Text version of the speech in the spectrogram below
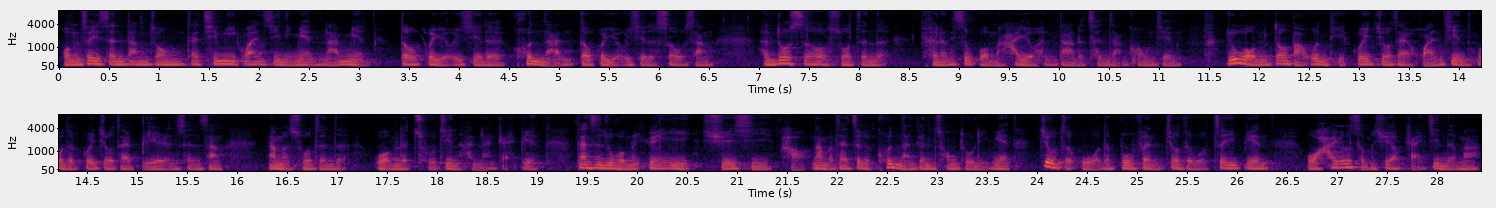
我们这一生当中，在亲密关系里面，难免都会有一些的困难，都会有一些的受伤。很多时候，说真的，可能是我们还有很大的成长空间。如果我们都把问题归咎在环境或者归咎在别人身上，那么说真的，我们的处境很难改变。但是，如果我们愿意学习好，那么在这个困难跟冲突里面，就着我的部分，就着我这一边，我还有什么需要改进的吗？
